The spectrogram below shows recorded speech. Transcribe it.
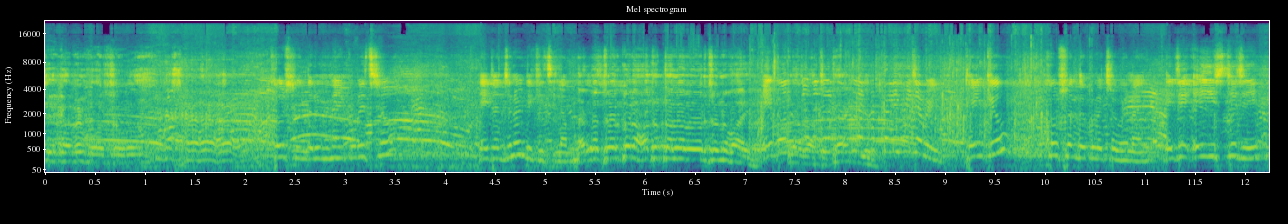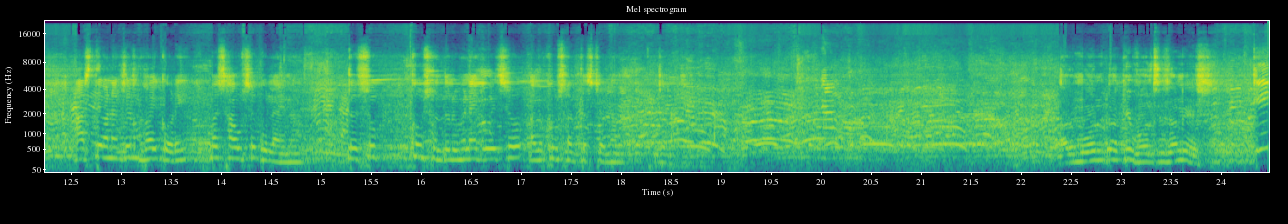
সেখানে বসো। খুব সুন্দর অভিনয় করেছ। এটার জন্যই দেখেছিলাম। একটা জোর করে হাতের তালে ওর জন্য ভাই। থ্যাংক ইউ থ্যাংক ইউ খুব সুন্দর করেছ অভিনয়। এই যে এই স্টেজে আসতে অনেকজন ভয় করে বা সাহসে কুলায় না। তো খুব সুন্দর অভিনয় করেছ। আমি খুব সন্তুষ্ট হলাম। আর মনটা কি বলছে জানিস? কি?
